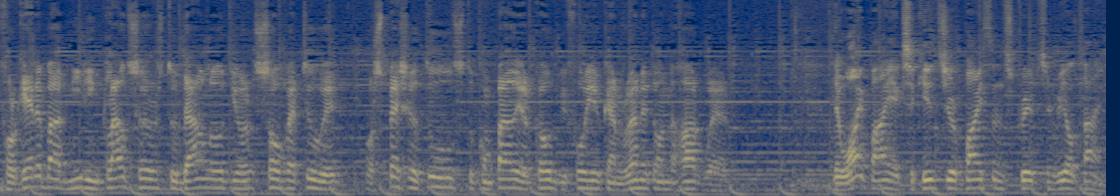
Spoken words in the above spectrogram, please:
Forget about needing cloud servers to download your software to it or special tools to compile your code before you can run it on the hardware. The WiPy executes your Python scripts in real time.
